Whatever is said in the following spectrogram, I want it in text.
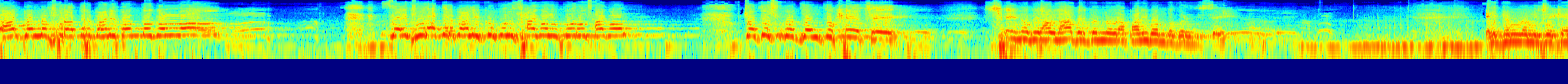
কার জন্য ফুরাতের পানি বন্ধ করল? সেই ফুরাতের পানি কুকুর, ছাগল, গরু, ছাগল চতুষ্পদ জন্তু খেয়েছে, সেই নবীর আউলাদের জন্য ওরা পানি বন্ধ করে দিছে। এই জন্য নিজেকে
